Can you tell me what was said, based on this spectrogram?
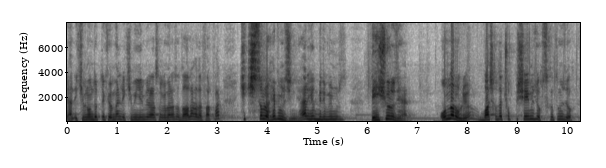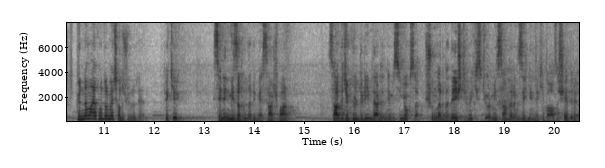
Yani 2014'teki Ömer ile 2021 arasında Ömer arasında dağlar kadar fark var. Ki kişisel olarak hepimiz için her yıl birbirimiz değişiyoruz yani. Onlar oluyor. Başka da çok bir şeyimiz yok, sıkıntımız yok. Gündeme ayak uydurmaya çalışıyoruz yani. Peki senin mizahında bir mesaj var mı? Sadece güldüreyim derdinde misin yoksa şunları da değiştirmek istiyorum, insanların zihnindeki bazı şeyleri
